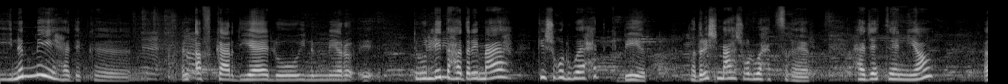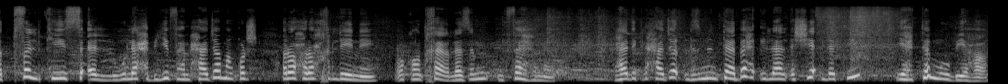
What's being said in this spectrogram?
ينمي هذاك آه، الأفكار ديالو ينمي تولي تهضري معاه كي شغل واحد كبير تهضريش معاه شغل واحد صغير. حاجة ثانية الطفل كي يسأل ولا حب يفهم حاجة ما نقولش روح روح خليني au contraire لازم نفهمه. هذيك الحاجة لازم ننتبه إلى الأشياء التي يهتم بها.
